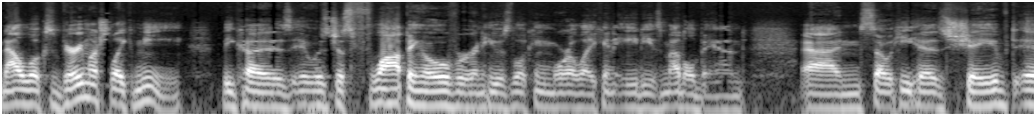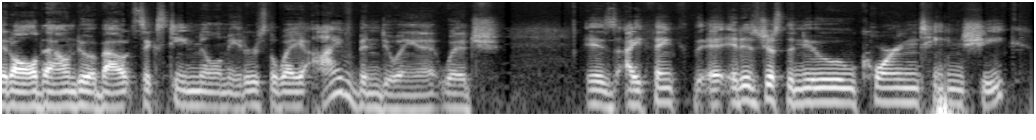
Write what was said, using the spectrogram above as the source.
now looks very much like me because it was just flopping over and he was looking more like an 80s metal band. And so he has shaved it all down to about 16 millimeters the way I've been doing it, which is, I think, it is just the new quarantine chic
